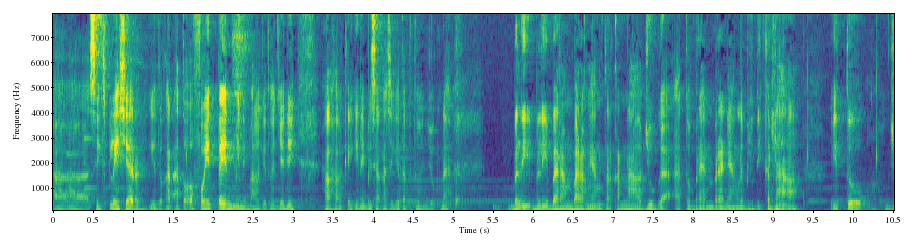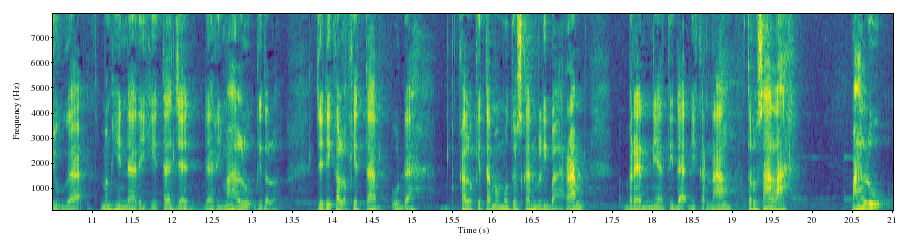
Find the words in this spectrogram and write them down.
uh, six pleasure gitu kan atau avoid pain minimal gitu. Jadi hal-hal kayak gini bisa kasih kita petunjuk. Nah beli beli barang-barang yang terkenal juga atau brand-brand yang lebih dikenal itu juga menghindari kita dari malu gitu loh. Jadi kalau kita udah kalau kita memutuskan beli barang brandnya tidak dikenal terus salah malu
